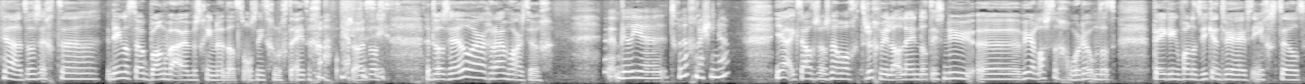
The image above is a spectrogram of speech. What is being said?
Ja, het was echt. Uh, ik denk dat ze ook bang waren, misschien dat ze ons niet genoeg te eten gaven of ja, zo. Het was, het was heel erg ruimhartig. Wil je terug naar China? Ja, ik zou zo snel mogelijk terug willen. Alleen dat is nu uh, weer lastig geworden. Omdat Peking van het weekend weer heeft ingesteld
